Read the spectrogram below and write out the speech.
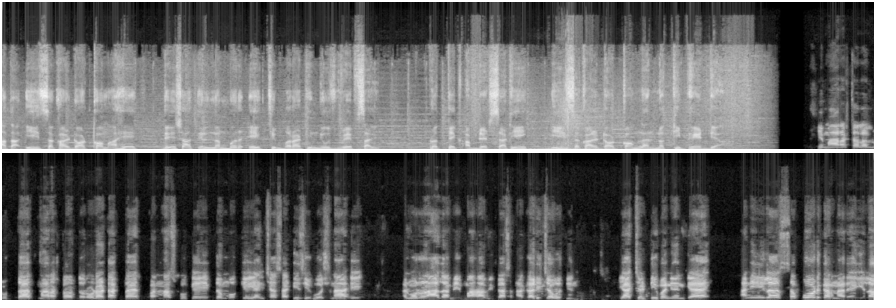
आता ई सकाळ डॉट कॉम आहे देशातील नंबर एक ची मराठी न्यूज वेबसाईट. प्रत्येक अपडेटसाठी ई सकाळ डॉट कॉम ला नक्की भेट द्या. हे महाराष्ट्राला लुटतात महाराष्ट्रावर दरोडा टाकतायत. पन्नास खोके एकदम ओके यांच्यासाठीच ही घोषणा आहे. आणि म्हणून आज आम्ही महाविकास आघाडीच्या वतीनं या चड्डी बनियन गँग आणि हिला सपोर्ट करणारे हिला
